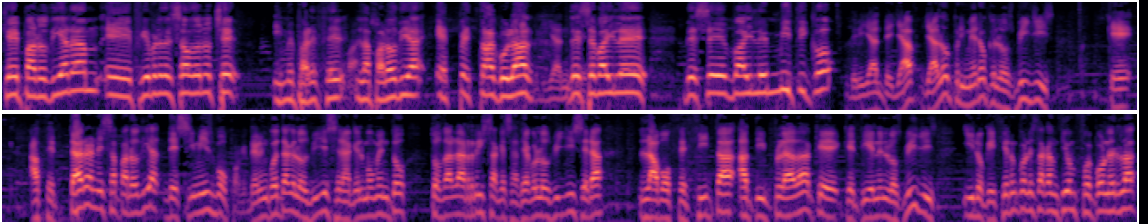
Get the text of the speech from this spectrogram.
que parodiaran eh, Fiebre del Sábado de Noche, y me parece la parodia espectacular Brillante. de ese baile, de ese baile mítico. Brillante. Ya, ya lo primero que los Gees, que aceptaran esa parodia de sí mismos, porque ten en cuenta que los Gees en aquel momento, toda la risa que se hacía con los Gees era la vocecita atiplada que, que tienen los Gees. Y lo que hicieron con esta canción fue ponerla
